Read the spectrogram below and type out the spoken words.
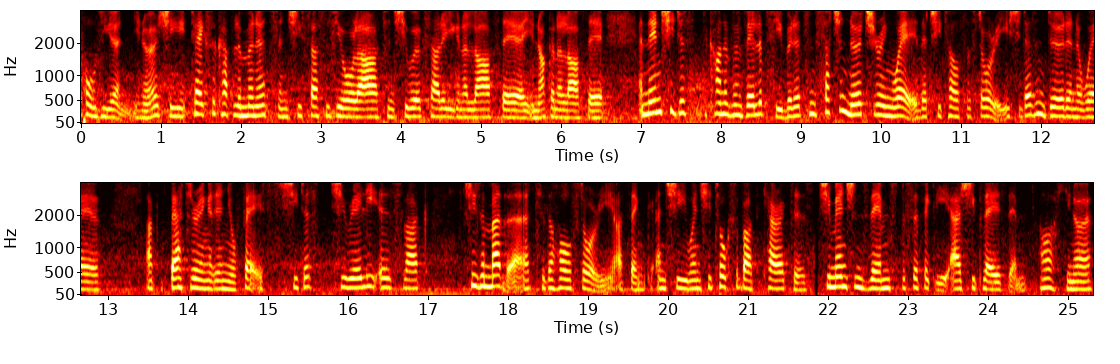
pulls you in, you know. She takes a couple of minutes and she susses you all out and she works out, are you going to laugh there? You're not going to laugh there. And then she just kind of envelops you, but it's in such a nurturing way that she tells the story. She doesn't do it in a way of like battering it in your face. She just, she really is like, she's a mother to the whole story, I think. And she, when she talks about the characters, she mentions them specifically as she plays them. Oh, you know,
